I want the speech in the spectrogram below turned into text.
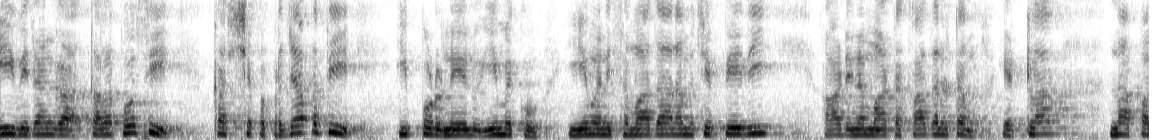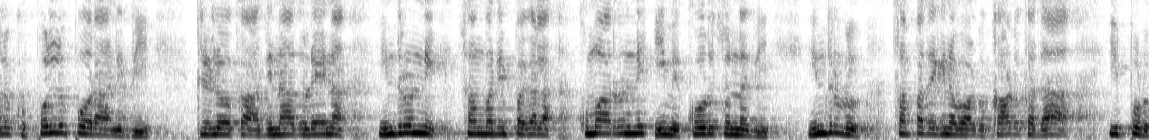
ఈ విధంగా తలపోసి కశ్యప ప్రజాపతి ఇప్పుడు నేను ఈమెకు ఏమని సమాధానం చెప్పేది? ఆడిన మాట కాదనటం ఎట్లా? నా పలుకు పొల్లుపోరానిది త్రిలోక అధినాథుడైన ఇంద్రుణ్ణి సంవరింపగల కుమారుణ్ణి ఈమె కోరుతున్నది. ఇంద్రుడు చంపదగినవాడు కాడు కదా. ఇప్పుడు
